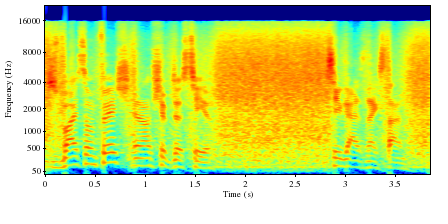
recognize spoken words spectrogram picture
Just buy some fish and I'll ship this to you. See you guys next time.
